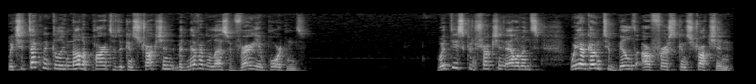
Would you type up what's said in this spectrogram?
which is technically not a part of the construction, but nevertheless very important. With these construction elements, we are going to build our first construction.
